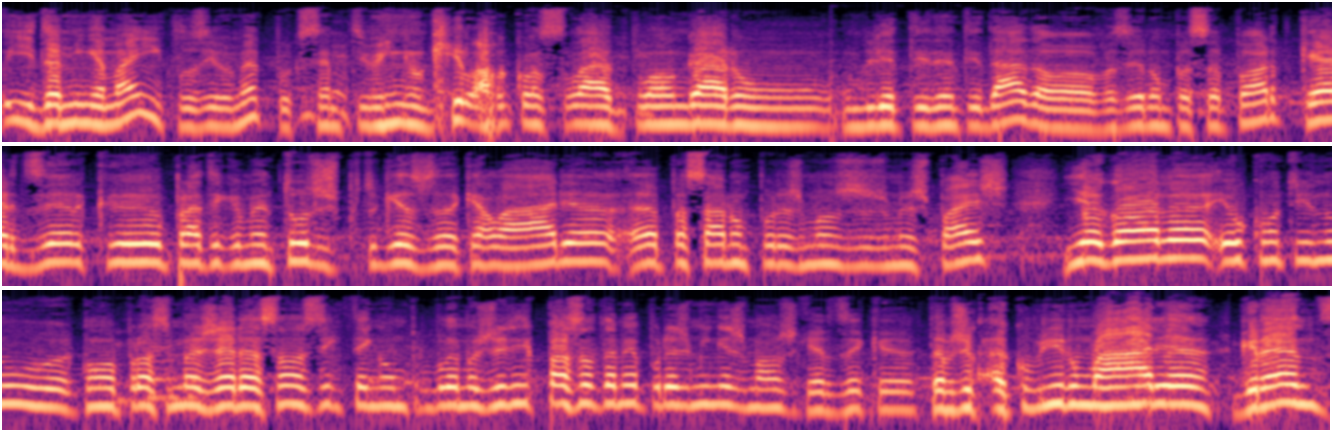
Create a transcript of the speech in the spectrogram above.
e da minha mãe, inclusivamente, porque sempre tinham que ir lá ao consulado prolongar um, um, bilhete de identidade ou fazer um passaporte. Quer dizer que praticamente todos os portugueses daquela área uh, passaram por as mãos dos meus pais e agora eu continuo com a próxima geração, assim que tenham um problema jurídico, passam também por as minhas mãos. Quer dizer que estamos a cobrir uma área grande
